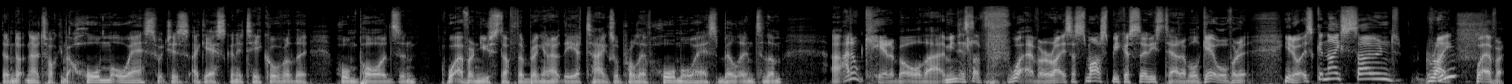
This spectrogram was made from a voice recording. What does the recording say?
they're not now talking about Home OS, which is I guess going to take over the Home Pods and whatever new stuff they're bringing out. The AirTags will probably have Home OS built into them. Uh, I don't care about all that. I mean, it's like pff, whatever, right? It's a smart speaker Siri's, terrible. Get over it. You know, it's a nice sound, right? Whatever.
